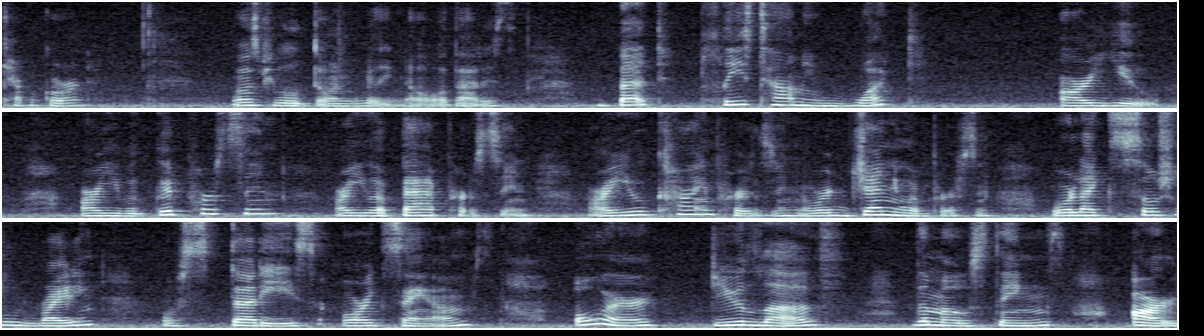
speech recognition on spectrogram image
Capricorn. Most people don't really know what that is. But please tell me what are you? Are you a good person? Are you a bad person? Are you a kind person or a genuine person? Or like social writing or studies or exams? Or do you love the most things art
